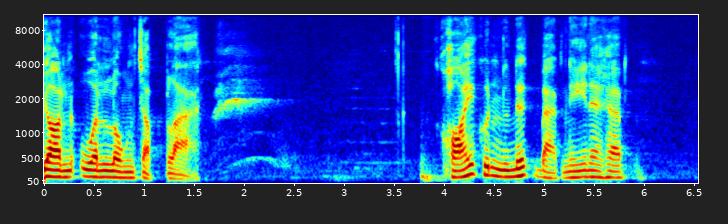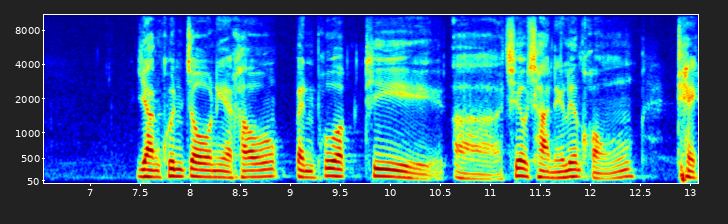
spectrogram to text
ย่อนอวนลงจับปลา ขอให้คุณนึกแบบนี้นะครับ อย่างคุณโจเนี่ยเขาเป็นพวกที่เอ่อเชี่ยวชาญในเรื่องของเทค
